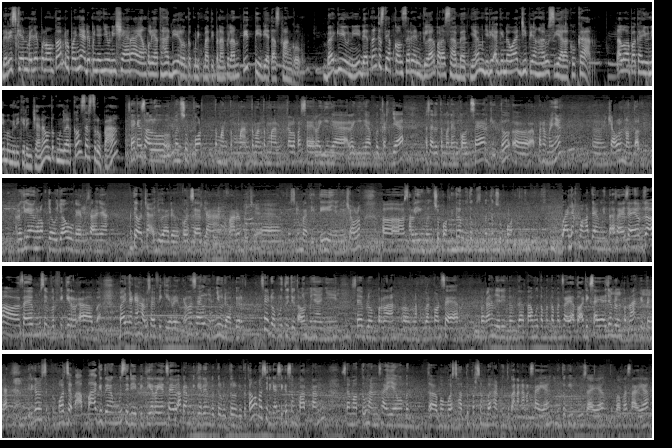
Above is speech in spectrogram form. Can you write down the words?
Dari sekian banyak penonton, rupanya ada penyanyi Yuni Syara yang terlihat hadir untuk menikmati penampilan Titi di atas panggung. Bagi Yuni, datang ke setiap konser yang digelar para sahabatnya menjadi agenda wajib yang harus ia lakukan. Lalu apakah Yuni memiliki rencana untuk menggelar konser serupa? Saya kan selalu mensupport teman-teman, teman-teman. Kalau pas saya lagi nggak lagi nggak bekerja, pas ada teman yang konser gitu, uh, apa namanya, uh, insya Allah nonton. Ada juga yang lock jauh-jauh kayak misalnya nanti Ocha juga ada konser kan kemarin BCL terus ini Mbak Titi nyanyi. Insya Allah uh, saling mensupport. Itu kan bentuk bentuk support banyak banget yang minta saya. Saya uh, saya mesti berpikir uh, banyak yang harus saya pikirin. Karena saya nyanyi udah hampir saya 27 tahun menyanyi. Saya belum pernah uh, melakukan konser. Bahkan menjadi tamu teman-teman saya atau adik saya aja belum pernah gitu ya. Jadi kalau konsep apa gitu yang mesti dipikirin saya akan pikirin betul-betul gitu. Kalau masih dikasih kesempatan sama Tuhan saya membuat satu persembahan untuk anak-anak saya untuk ibu saya untuk bapak saya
